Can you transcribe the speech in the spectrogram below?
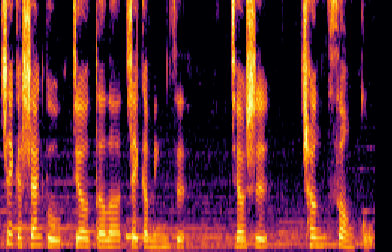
这个山谷就得了这个名字，就是称颂谷。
